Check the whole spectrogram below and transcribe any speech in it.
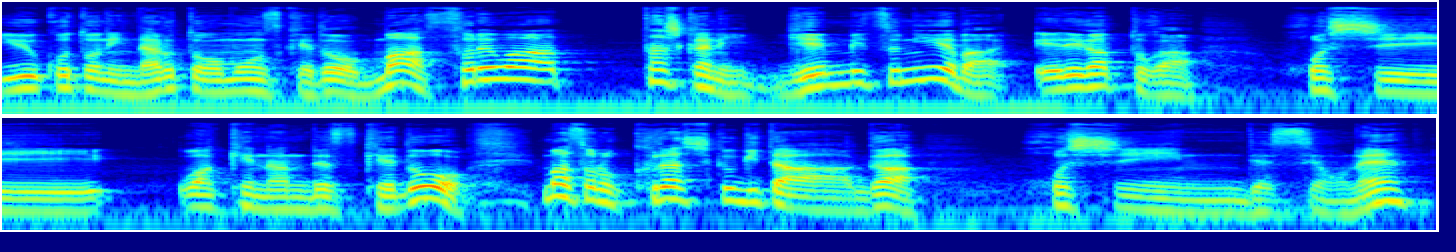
いうことになると思うんですけど、まあそれは確かに厳密に言えばエレガットが欲しいわけなんですけど、まあそのクラシックギターが欲しいんですよね。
